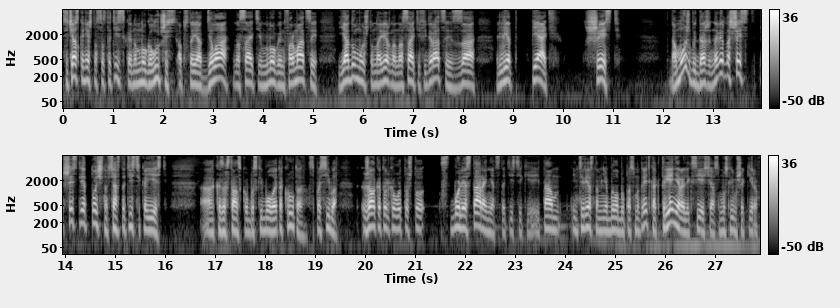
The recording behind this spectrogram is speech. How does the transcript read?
Сейчас, конечно, со статистикой намного лучше обстоят дела, на сайте много информации. Я думаю, что, наверное, на сайте Федерации за лет 5-6, а может быть даже, наверное, 6, 6 лет точно вся статистика есть а, казахстанского баскетбола. Это круто, спасибо. Жалко только вот то, что более старой нет статистики. И там интересно мне было бы посмотреть, как тренер Алексея сейчас, Муслим Шакиров.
